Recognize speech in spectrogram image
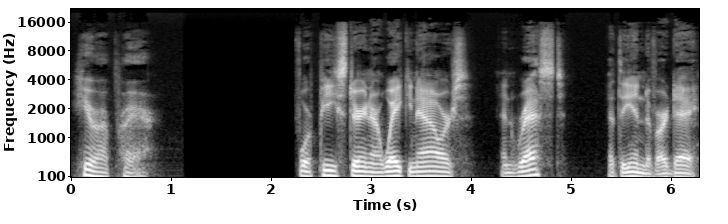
hear our prayer. For peace during our waking hours and rest at the end of our day.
